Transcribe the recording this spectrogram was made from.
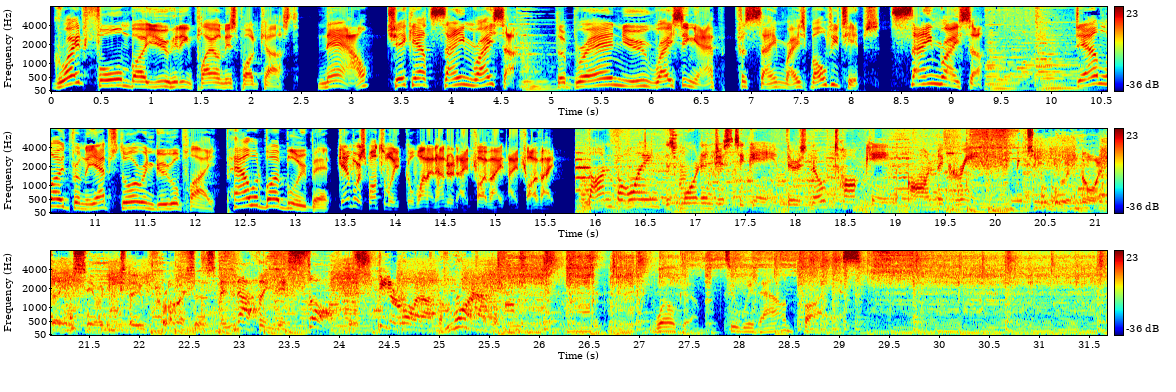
Great form by you hitting play on this podcast. Now, check out Same Racer, the brand new racing app for same race multi tips. Same Racer. Download from the App Store and Google Play. Powered by Bluebet. Gamble responsibly. Call 1 800 858 858. Lawn bowling is more than just a game. There's no talking on the green. Genuine 1972 prices. There's nothing this soft. Just stick it right up and right up. Welcome to Without Bias.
